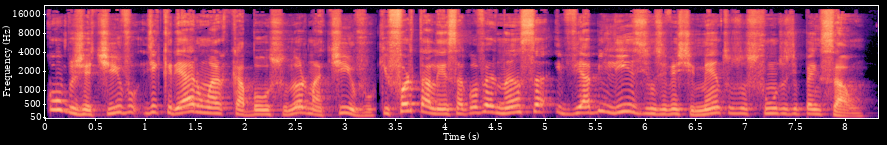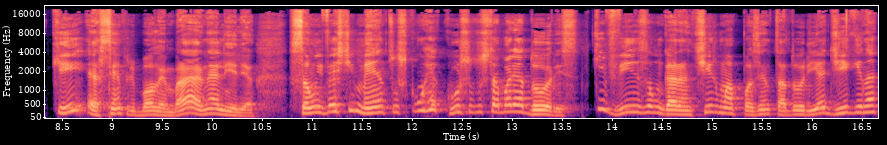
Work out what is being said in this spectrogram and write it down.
com o objetivo de criar um arcabouço normativo que fortaleça a governança e viabilize os investimentos dos fundos de pensão. Que é sempre bom lembrar, né, Lilian? São investimentos com recursos dos trabalhadores, que visam garantir uma aposentadoria digna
